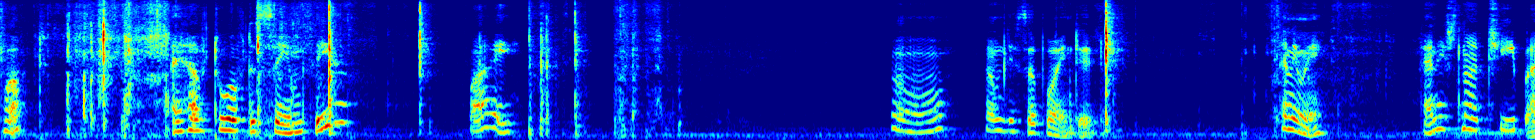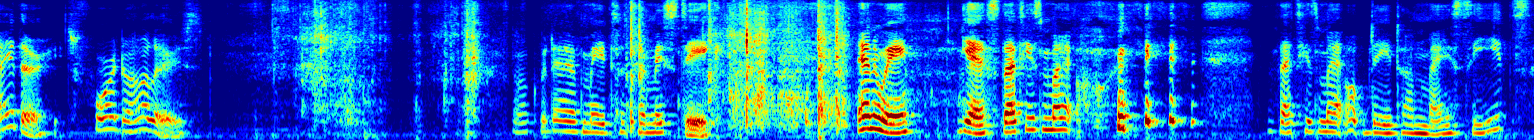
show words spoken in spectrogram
what? I have two of the same thing? Why? Oh, I'm disappointed. Anyway, and it's not cheap either. It's $4. How could I have made such a mistake? Anyway, yes, that is my that is my update on my seeds.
